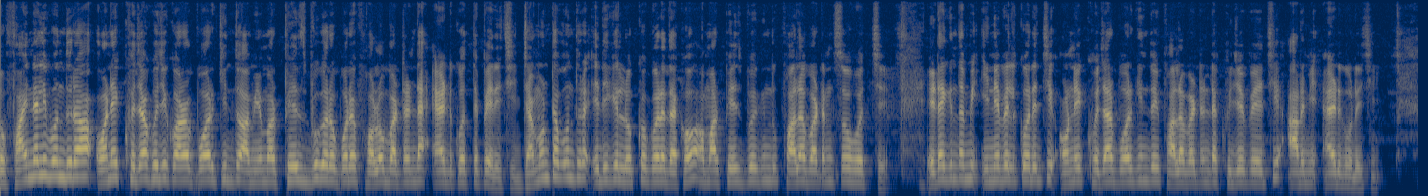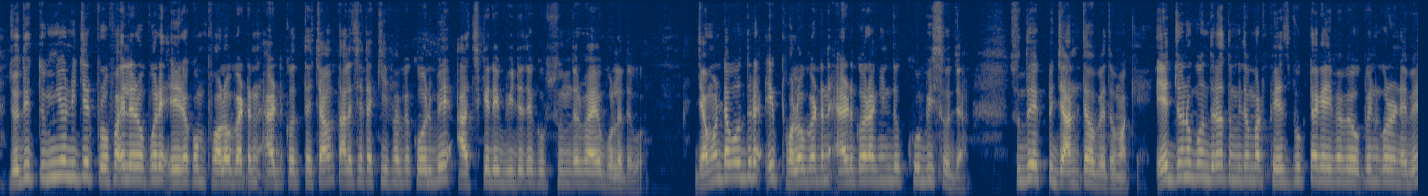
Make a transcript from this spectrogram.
তো ফাইনালি বন্ধুরা, অনেক খোঁজাখুঁজি করার পর কিন্তু আমি আমার ফেসবুকের ওপরে ফলো বাটনটা অ্যাড করতে পেরেছি। যেমনটা বন্ধুরা, এদিকে লক্ষ্য করে দেখো, আমার ফেসবুকে কিন্তু ফলো বাটন শো হচ্ছে। এটা কিন্তু আমি ইনেবেল করেছি, অনেক খোঁজার পর কিন্তু এই ফলো বাটনটা খুঁজে পেয়েছি আর আমি অ্যাড করেছি। যদি তুমিও নিজের প্রোফাইলের ওপরে এইরকম ফলো বাটন অ্যাড করতে চাও, তাহলে সেটা কীভাবে করবে, আজকের এই ভিডিওতে খুব সুন্দরভাবে বলে দেবো। যেমনটা বন্ধুরা, এই ফলো বাটন অ্যাড করা কিন্তু খুবই সোজা। শুধু একটু জানতে হবে তোমাকে। এর জন্য বন্ধুরা, তুমি তোমার ফেসবুকটাকে এইভাবে ওপেন করে নেবে।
